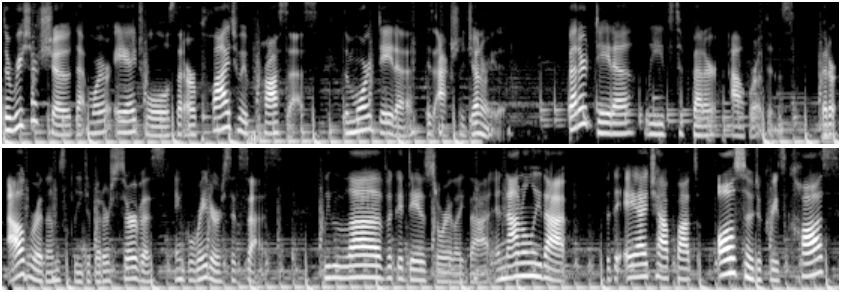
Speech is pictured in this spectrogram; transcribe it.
The research showed that more AI tools that are applied to a process, the more data is actually generated. Better data leads to better algorithms. Better algorithms lead to better service and greater success. We love a good data story like that. And not only that, but the AI chatbots also decrease costs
